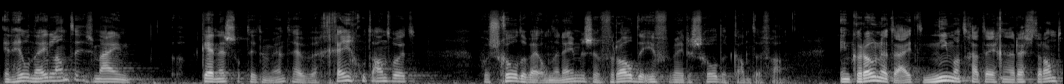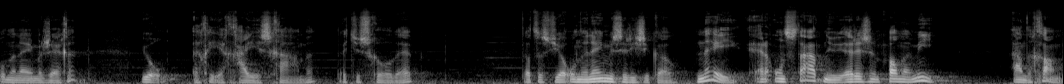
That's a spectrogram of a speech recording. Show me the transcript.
in heel Nederland, is mijn kennis op dit moment, hebben we geen goed antwoord voor schulden bij ondernemers en vooral de informele schuldenkant ervan. In coronatijd, niemand gaat tegen een restaurantondernemer zeggen, joh, ga je schamen dat je schulden hebt. Dat is je ondernemersrisico. Nee, er ontstaat nu, er is een pandemie aan de gang.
